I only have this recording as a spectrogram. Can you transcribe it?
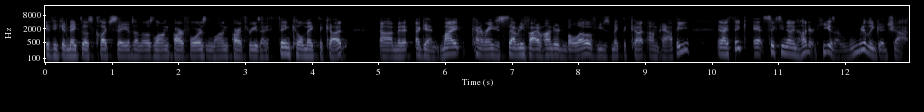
If he can make those clutch saves on those long par fours and long par threes, I think he'll make the cut. Um, and it, again, my kind of range is 7,500 and below. If you just make the cut, I'm happy. And I think at 6,900, he is a really good shot.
